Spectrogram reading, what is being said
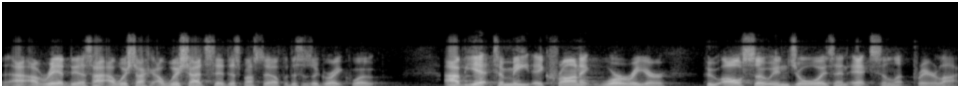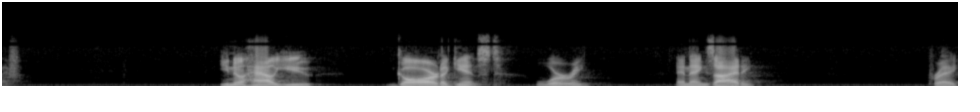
I, I read this. I, I, wish I, I wish I'd said this myself, but this is a great quote. I've yet to meet a chronic worrier who also enjoys an excellent prayer life. You know how you guard against worry and anxiety? Pray.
